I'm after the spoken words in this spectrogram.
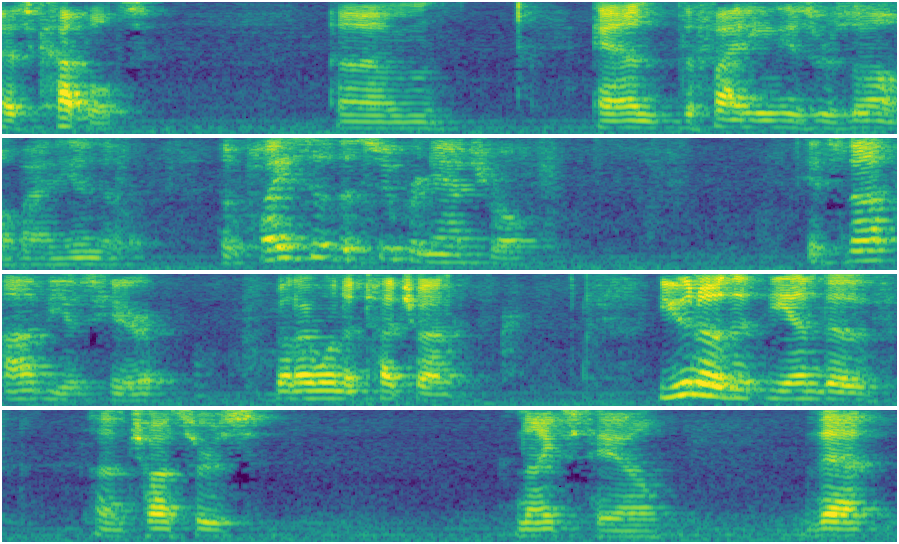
as couples, um, and the fighting is resolved by the end of it. The place of the supernatural, it's not obvious here, but I want to touch on it. You know that the end of um, Chaucer's Knight's Tale, that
